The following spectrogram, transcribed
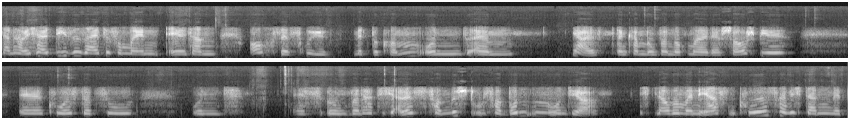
dann habe ich halt diese Seite von meinen Eltern auch sehr früh mitbekommen. Und ähm, ja, dann kam irgendwann nochmal der Schauspielkurs äh, dazu. Und es irgendwann hat sich alles vermischt und verbunden. Und ja, ich glaube, meinen ersten Kurs habe ich dann mit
